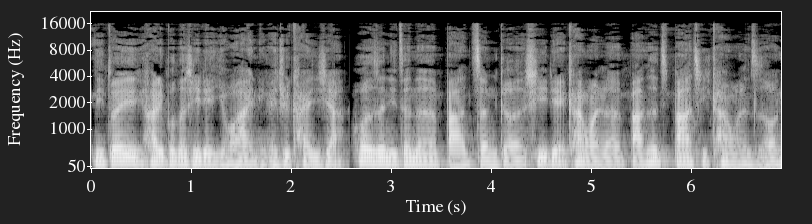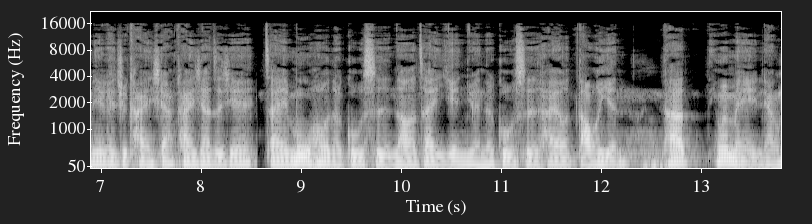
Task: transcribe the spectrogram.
你对《哈利波特》系列有爱，你可以去看一下，或者是你真的把整个系列看完了，把这八集看完了之后，你也可以去看一下，看一下这些在幕后的故事，然后在演员的故事，还有导演他。因为每两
